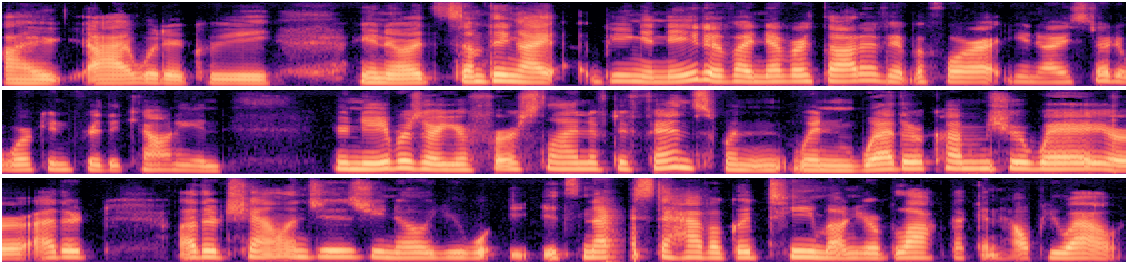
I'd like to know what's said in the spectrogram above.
I I would agree. You know, it's something I, being a native, I never thought of it before. You know, I started working for the county, and your neighbors are your first line of defense when when weather comes your way or other other challenges. You know, you it's nice to have a good team on your block that can help you out.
